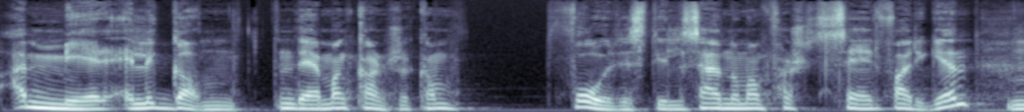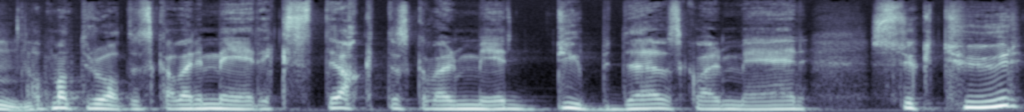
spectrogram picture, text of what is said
er mer elegant enn det man kanskje kan forestille seg når man først ser fargen. At man tror at det skal være mer ekstrakt, det skal være mer dybde, det skal være mer struktur.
